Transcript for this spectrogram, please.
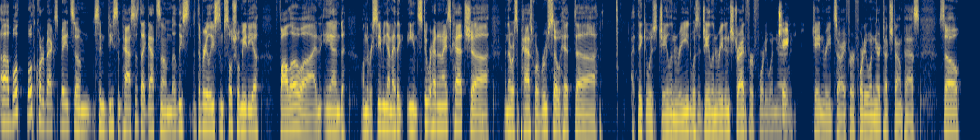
uh, both both quarterbacks made some some decent passes that got some at least at the very least some social media follow uh, and, and on the receiving end I think Ian Stewart had a nice catch uh, and there was a pass where Russo hit uh, I think it was Jalen Reed was it Jalen Reed in stride for a 41 yard Jayden Reed sorry for a 41 yard touchdown pass so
